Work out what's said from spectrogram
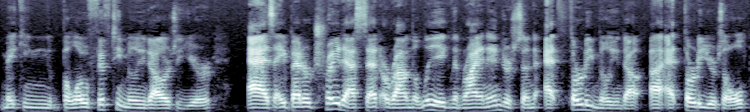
making below $15 million a year, as a better trade asset around the league than Ryan Anderson at 30 million uh, at 30 years old,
